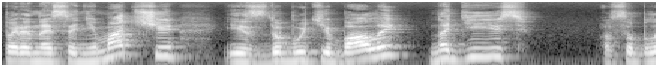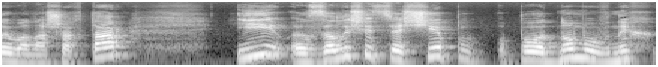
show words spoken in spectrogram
перенесені матчі і здобуті бали, надіюсь, особливо на Шахтар. І залишиться ще по одному в них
